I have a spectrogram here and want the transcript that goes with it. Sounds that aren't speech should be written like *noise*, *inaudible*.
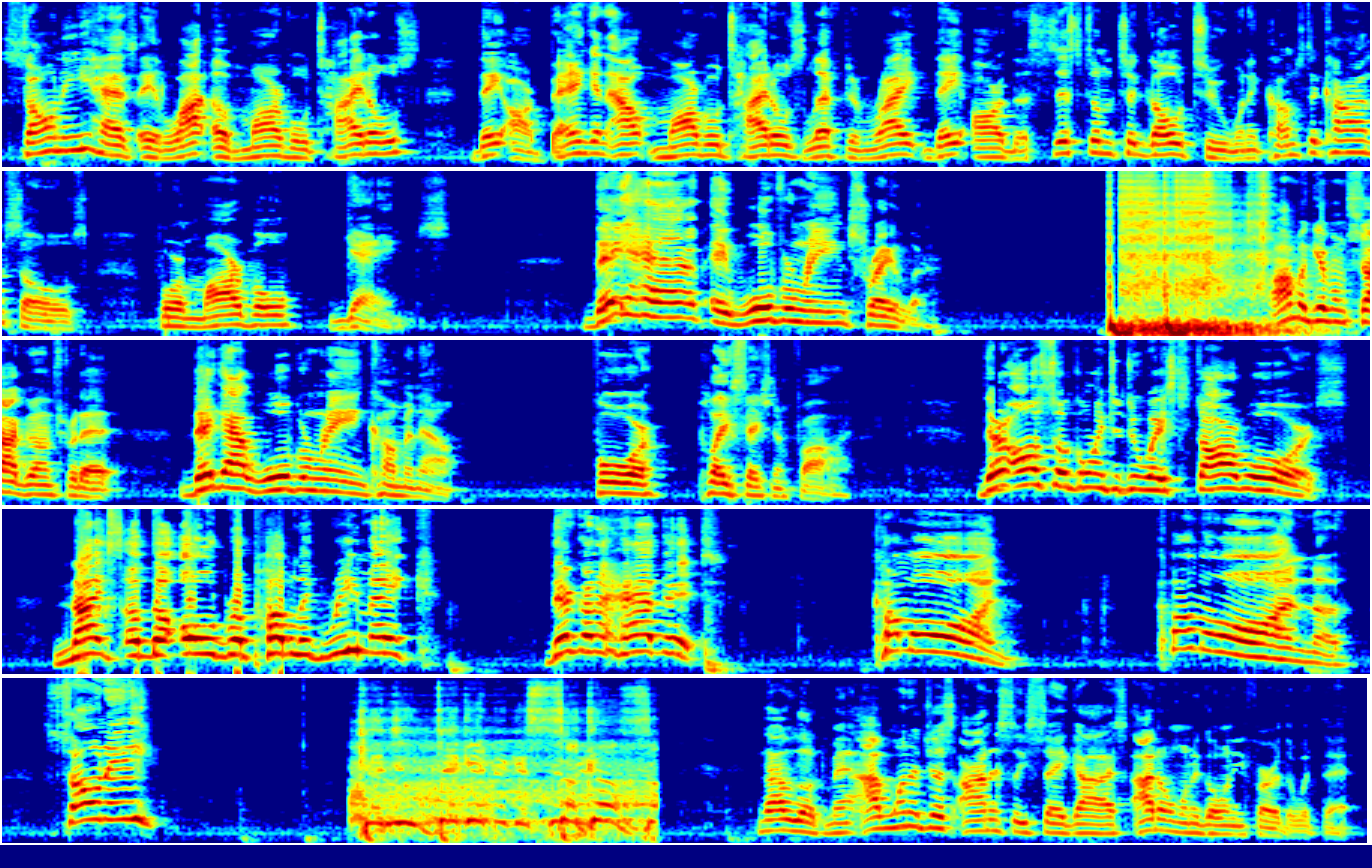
Sony has a lot of Marvel titles they are banging out Marvel titles left and right. They are the system to go to when it comes to consoles for Marvel games. They have a Wolverine trailer. I'm going to give them shotguns for that. They got Wolverine coming out for PlayStation 5. They're also going to do a Star Wars Knights of the Old Republic remake. They're going to have it. Come on. Come on. Sony. Can you dig it, sucker? Now look, man, I want to just honestly say, guys, I don't want to go any further with that.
